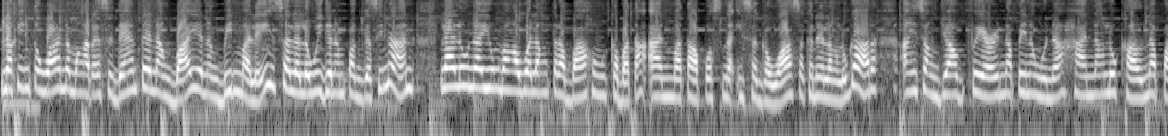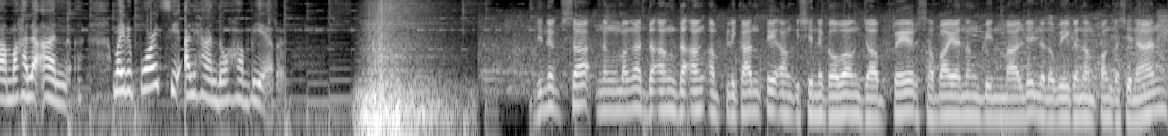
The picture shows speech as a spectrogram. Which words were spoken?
Laking tuwa ng mga residente ng bayan ng Binmalay sa lalawigan ng Pangasinan, lalo na yung mga walang trabahong kabataan matapos na isagawa sa kanilang lugar ang isang job fair na pinangunahan ng lokal na pamahalaan. May report si Alejandro Javier. Dinagsa ng mga daang-daang aplikante ang isinagawang job fair sa bayan ng Binmali, lalawigan ng Pangasinan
